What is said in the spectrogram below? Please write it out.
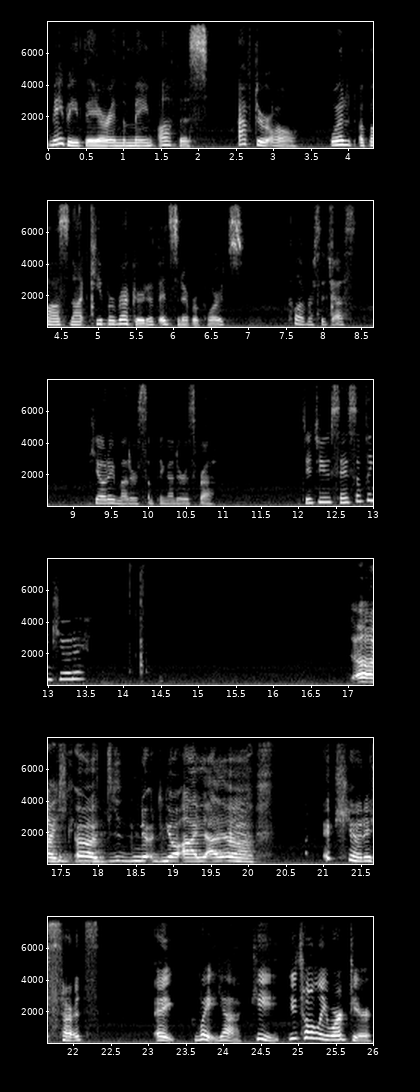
Maybe they are in the main office. After all, would a boss not keep a record of incident reports? Clover suggests. Quixote mutters something under his breath. Did you say something, Quixote? Uh, uh, no, no, I, I, uh. Quixote starts. Hey, wait, yeah, Key, you totally worked here.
